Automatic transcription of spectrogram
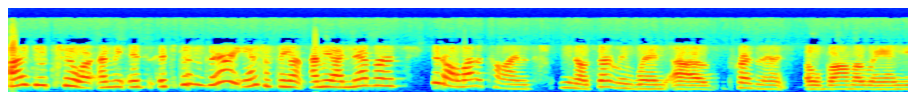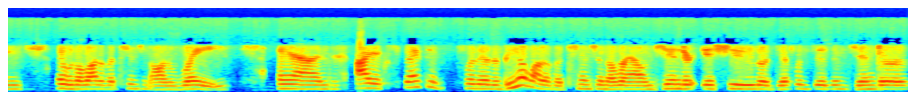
I do too. I mean, it's it's been very interesting. I, I mean, I never, you know, a lot of times, you know, certainly when uh, President Obama ran, there was a lot of attention on race. And I expected for there to be a lot of attention around gender issues or differences in gender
